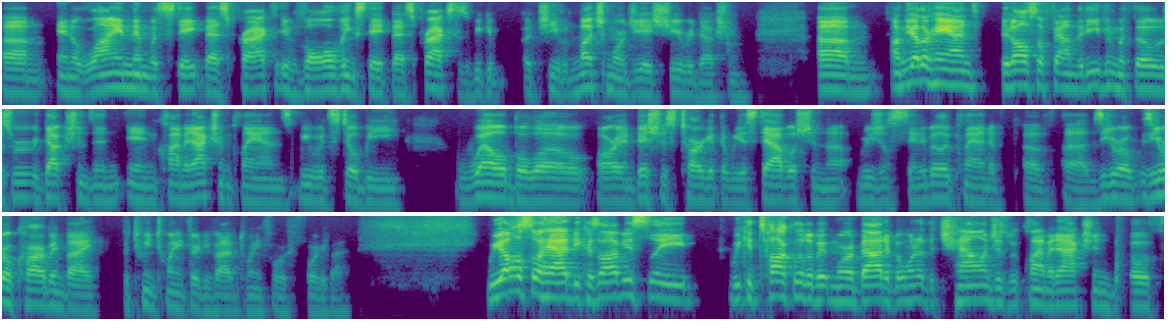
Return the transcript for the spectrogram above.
um, and align them with state best practice, evolving state best practices, we could achieve a much more GHG reduction. Um, on the other hand, it also found that even with those reductions in, in climate action plans, we would still be well below our ambitious target that we established in the regional sustainability plan of, of uh, zero, zero carbon by between 2035 and 2045. We also had, because obviously we could talk a little bit more about it, but one of the challenges with climate action, both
